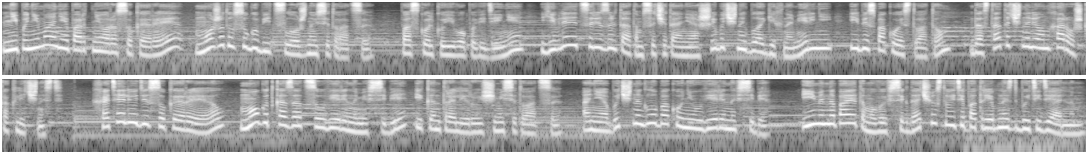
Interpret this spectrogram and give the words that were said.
Непонимание партнера с ОКРЭ может усугубить сложную ситуацию, поскольку его поведение является результатом сочетания ошибочных благих намерений и беспокойства о том, достаточно ли он хорош как личность. Хотя люди с ОКРЛ могут казаться уверенными в себе и контролирующими ситуацию, они обычно глубоко не уверены в себе. И именно поэтому вы всегда чувствуете потребность быть идеальным.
